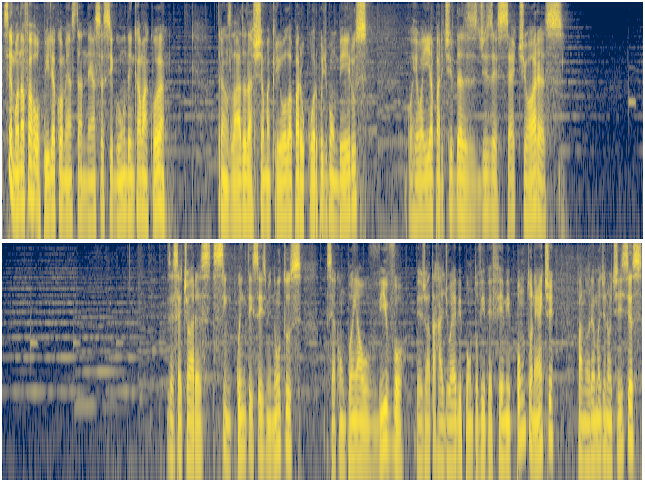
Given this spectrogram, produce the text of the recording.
Semana Farroupilha começa nessa segunda em Camacuã. Translado da chama crioula para o Corpo de Bombeiros Ocorreu aí a partir das 17 horas. 17 horas 56 minutos. Você acompanha ao vivo bjradioweb.vipfm.net, panorama de notícias,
